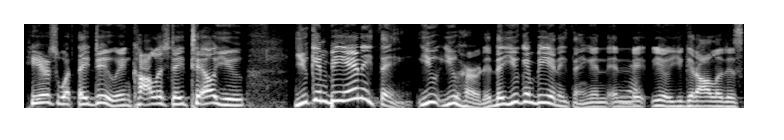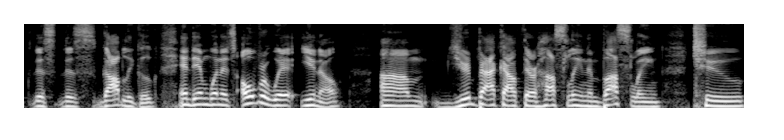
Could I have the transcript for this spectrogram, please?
here's what they do. In college they tell you you can be anything. You you heard it. That you can be anything, and and yeah. you know, you get all of this this this gobbledygook, and then when it's over with, you know, um, you're back out there hustling and bustling to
